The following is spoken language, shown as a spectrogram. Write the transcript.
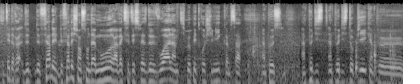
c'était de, ra- de- de faire des, de faire des chansons d'amour avec cette espèce de voile un petit peu pétrochimique comme ça, un peu, un peu, un peu dystopique, un peu...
